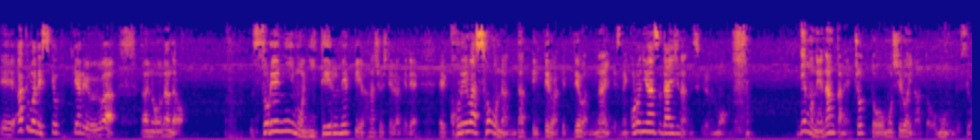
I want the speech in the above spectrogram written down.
えーあくまでスキョットギャルよりは、あの、なんだろう、それにも似てるねっていう話をしてるわけで、えこれはそうなんだって言ってるわけではないですね。このニュアンス大事なんですけれども、でもね、なんかね、ちょっと面白いなと思うんですよ。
